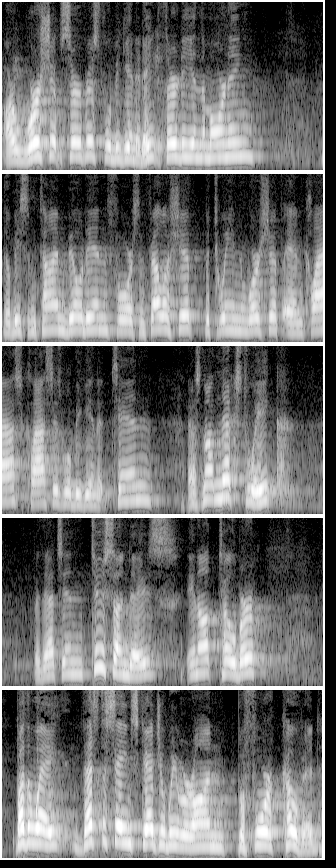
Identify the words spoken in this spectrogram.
Our worship service will begin at 8:30 in the morning. There'll be some time built in for some fellowship between worship and class. Classes will begin at 10. That's not next week, but that's in two Sundays in October. By the way, that's the same schedule we were on before COVID.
